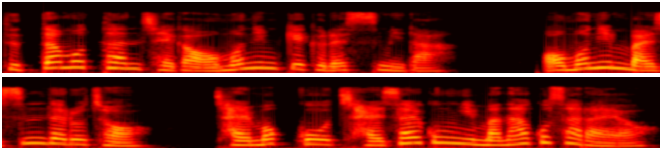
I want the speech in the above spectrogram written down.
듣다 못한 제가 어머님께 그랬습니다. 어머님 말씀대로 저 잘 먹고 잘 살궁리만 하고 살아요.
